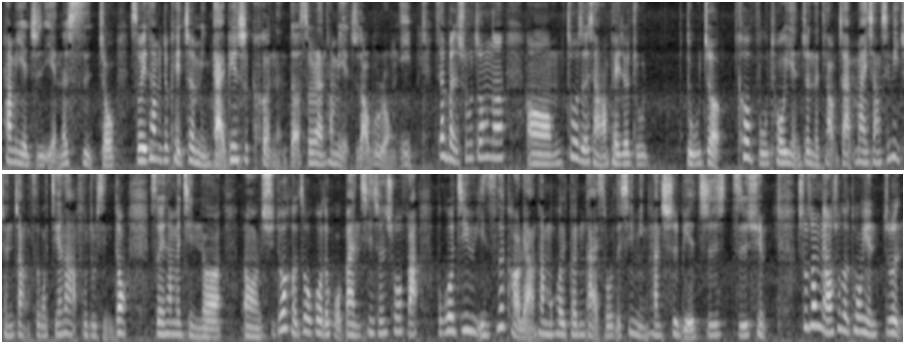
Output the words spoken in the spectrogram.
他们也只延了四周，所以他们就可以证明改变是可能的。虽然他们也知道不容易，在本书中呢，嗯，作者想要陪着主。读者克服拖延症的挑战，迈向心理成长、自我接纳、付诸行动。所以他们请了呃许多合作过的伙伴现身说法。不过基于隐私的考量，他们会更改所有的姓名和识别资资讯。书中描述的拖延症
